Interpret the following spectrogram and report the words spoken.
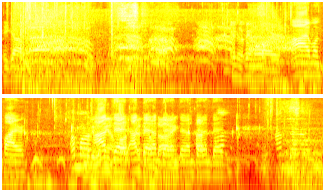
He got me. Finish him off. I'm on fire. I'm on. Somebody let me I'm on dead, fire. I I'm think dead, I'm I'm dead, I'm dying. dead, I'm dead, I'm dead. I'm down.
